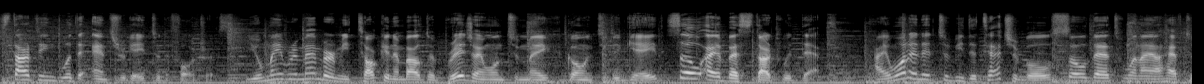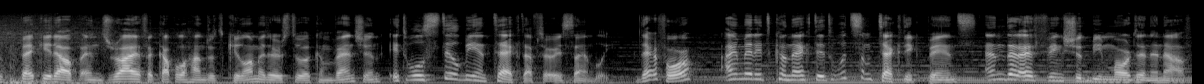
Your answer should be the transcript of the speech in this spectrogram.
starting with the entry gate to the fortress. You may remember me talking about the bridge I want to make going to the gate, so I best start with that. I wanted it to be detachable so that when I have to pack it up and drive a couple hundred kilometers to a convention, it will still be intact after assembly. Therefore, I made it connected with some Technic pins and that I think should be more than enough,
